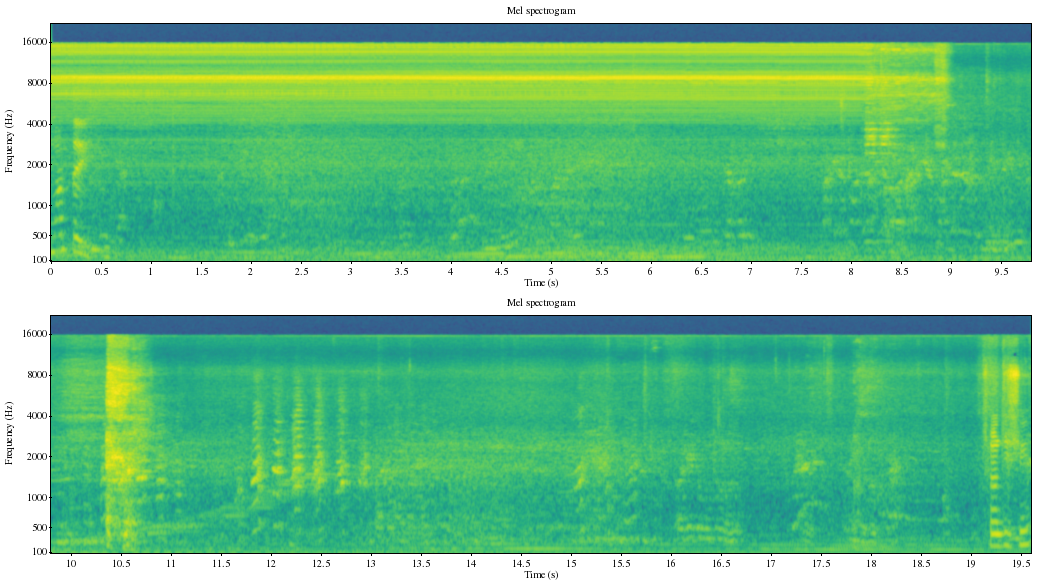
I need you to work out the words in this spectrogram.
Manta aí. Santíssimo.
